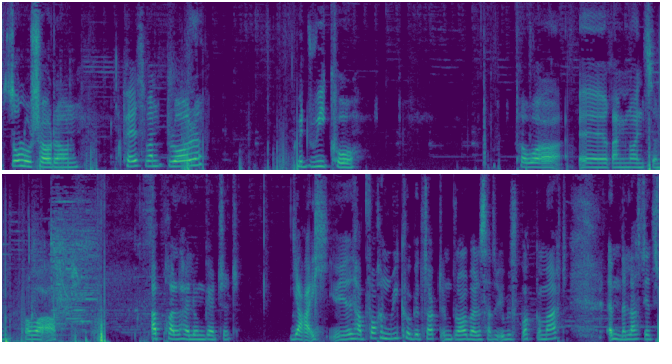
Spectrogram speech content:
Solo Showdown. Felswand Brawl mit Rico. Power äh, Rang 19, Power 8. Abprallheilung Gadget ja, ich, ich habe vorhin Rico gezockt in Brawl, weil das hatte übelst Bock gemacht. Ähm, dann lasst jetzt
